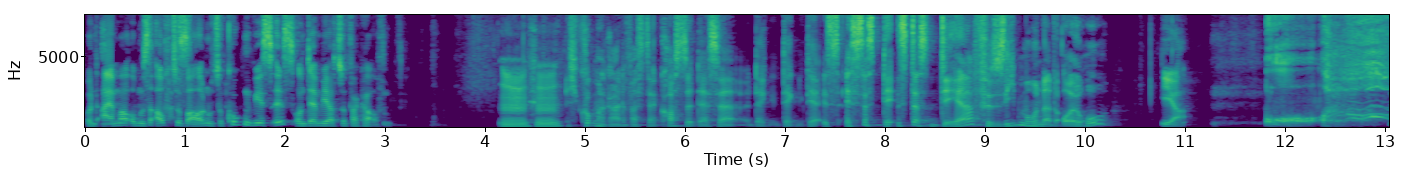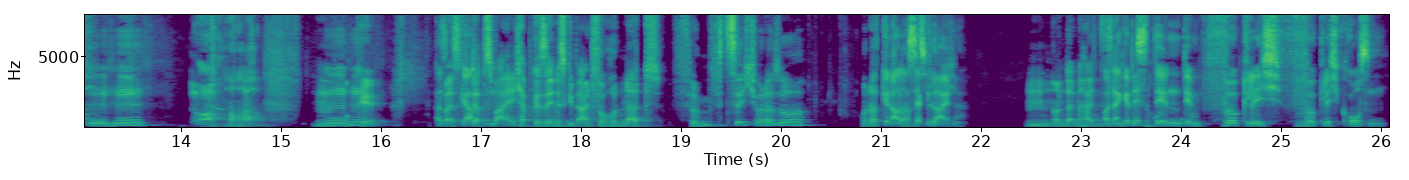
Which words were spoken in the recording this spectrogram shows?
und einmal, um es aufzubauen und zu gucken, wie es ist und dann wieder zu verkaufen. Mhm. Ich guck mal gerade, was der kostet. Der ist ja, der, der, der ist, ist das, der, ist das der für 700 Euro? Ja. Mhm. Oh. Hm, Mhm. Okay. Also Weil es, gibt ja zwei. Ich habe gesehen, es gibt einen für 150 oder so. 120. Genau, das ist der kleine. Mhm, Und dann halt Und dann gibt es 700. den, den wirklich, wirklich großen.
